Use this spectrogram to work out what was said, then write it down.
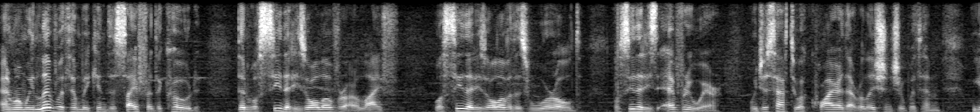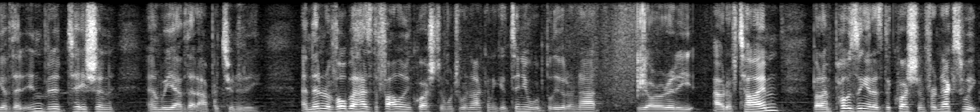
And when we live with Him, we can decipher the code. Then we'll see that He's all over our life. We'll see that He's all over this world. We'll see that He's everywhere. We just have to acquire that relationship with Him. We have that invitation and we have that opportunity. And then Rav Wolbe has the following question, which we're not going to continue. Believe it or not, we are already out of time, but I'm posing it as the question for next week.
